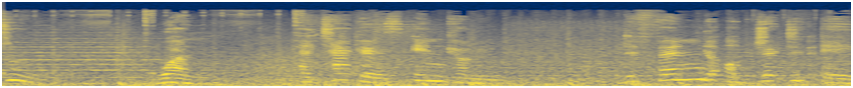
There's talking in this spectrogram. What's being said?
two, one. Attackers incoming. Defend objective A.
